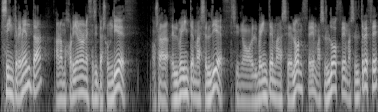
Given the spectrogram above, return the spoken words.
se incrementa, a lo mejor ya no necesitas un 10, o sea, el 20 más el 10, sino el 20 más el 11, más el 12, más el 13,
